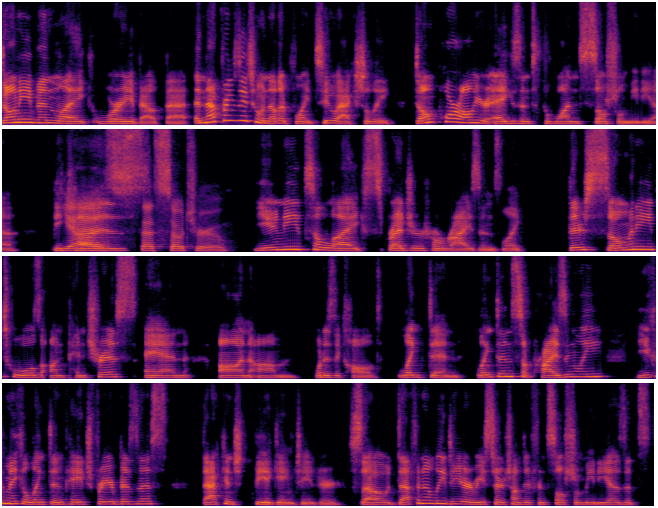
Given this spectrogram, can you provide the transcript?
don't even like worry about that. And that brings me to another point, too, actually. Don't pour all your eggs into one social media because yes, that's so true. You need to like spread your horizons. Like there's so many tools on Pinterest and on um what is it called? LinkedIn. LinkedIn surprisingly, you can make a LinkedIn page for your business that can be a game changer. So definitely do your research on different social medias. It's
